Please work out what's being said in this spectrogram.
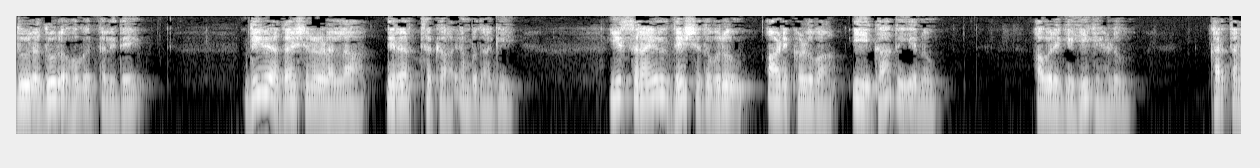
ದೂರ ದೂರ ಹೋಗುತ್ತಲಿದೆ. ದಿವ್ಯ ದರ್ಶನಗಳೆಲ್ಲ ನಿರರ್ಥಕ ಎಂಬುದಾಗಿ ಇಸ್ರಾಯೇಲ್ ದೇಶದವರು ಆಡಿಕೊಳ್ಳುವ ಈ ಗಾದೆಯನ್ನು ಅವರಿಗೆ ಹೀಗೆ ಹೇಳು. ಕರ್ತನ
